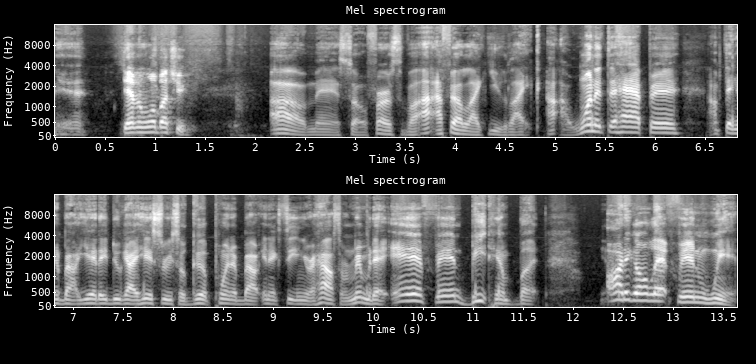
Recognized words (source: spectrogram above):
yeah. Devin, what about you? Oh man! So first of all, I, I felt like you. Like I, I want it to happen. I'm thinking about yeah, they do got history. So good point about NXT in your house. I remember that. And Finn beat him, but are they gonna let Finn win?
